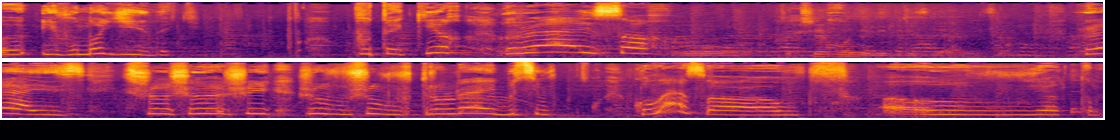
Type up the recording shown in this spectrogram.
е, і воно їде. По таких рейсах. О, то чим вони відрізняються? Рейс, що, що, що, що, що в тролейбусі в колеса, а, як там.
